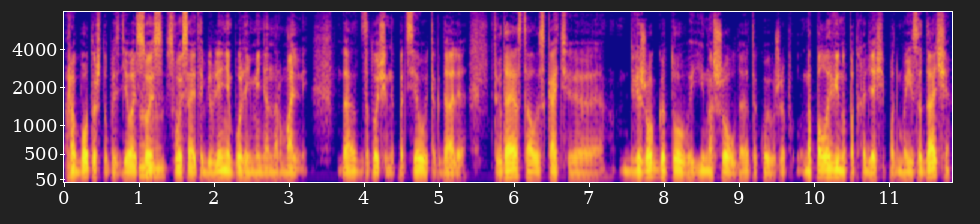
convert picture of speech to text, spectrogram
работы, чтобы сделать свой, mm-hmm. свой сайт объявления более-менее нормальный, да, заточенный под SEO и так далее. Тогда я стал искать э, движок готовый и нашел, да, такой уже наполовину подходящий под мои задачи.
